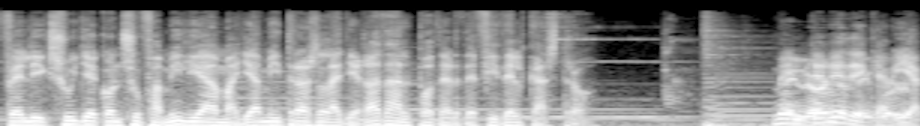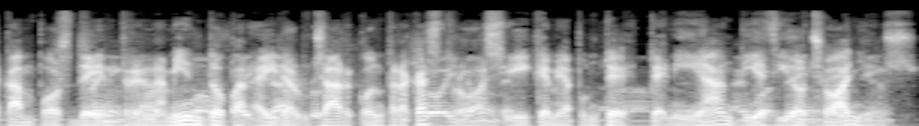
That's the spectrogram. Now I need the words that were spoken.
Félix huye con su familia a Miami tras la llegada al poder de Fidel Castro. Me enteré de que había campos de entrenamiento para ir a luchar contra Castro, así que me apunté. Tenía 18 años.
